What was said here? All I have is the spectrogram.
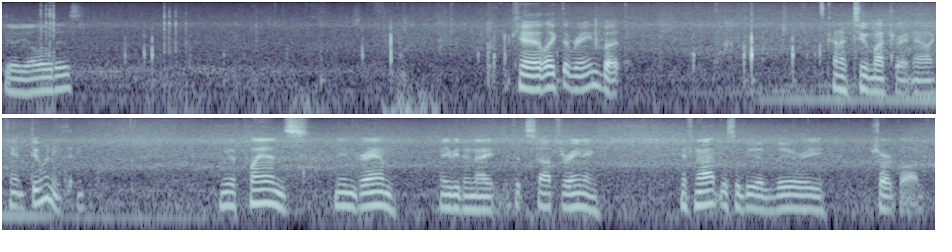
See how yellow it is? Okay, I like the rain, but it's kind of too much right now. I can't do anything. We have plans, me and Graham, maybe tonight, if it stops raining. If not, this will be a very short vlog.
